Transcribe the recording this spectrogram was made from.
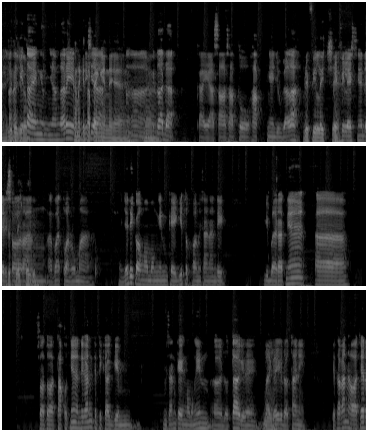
tuh. karena itu juga. kita yang nyelenggarain Karena kita Indonesia. pengen ya. Heeh, Nah, itu ada kayak salah satu haknya juga lah privilege ya. privilege-nya dari Privilege seorang apa tuan rumah nah, jadi kalau ngomongin kayak gitu kalau misalnya nanti ibaratnya eh suatu takutnya nanti kan ketika game misalnya kayak ngomongin eh, Dota gitu ya balik Hmm. lagi ke Dota nih kita kan khawatir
